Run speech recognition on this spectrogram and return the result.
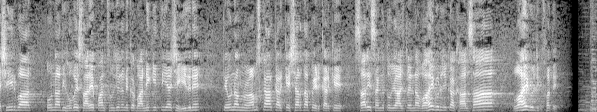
ਅਸ਼ੀਰਵਾਦ ਉਹਨਾਂ ਦੀ ਹੋਵੇ, ਸਾਰੇ ਪੰਥ ਨੂੰ ਜਿਨ੍ਹਾਂ ਨੇ ਕੁਰਬਾਨੀ ਕੀਤੀ ਹੈ, ਸ਼ਹੀਦ ਨੇ, ਤੇ ਉਹਨਾਂ ਨੂੰ ਨਮਸਕਾਰ ਕਰਕੇ, ਸ਼ਰਧਾ ਭੇਟ ਕਰਕੇ ਸਾਰੀ ਸੰਗਤ ਤੋਂ ਇਜਾਜ਼ਤ ਲੈਣਾ ਵਾਹਿਗੁਰੂ ਜੀ ਕਾ ਖਾਲਸਾ, ਵਾਹਿਗੁਰੂ ਜੀ ਕੀ ਫਤਿਹ।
